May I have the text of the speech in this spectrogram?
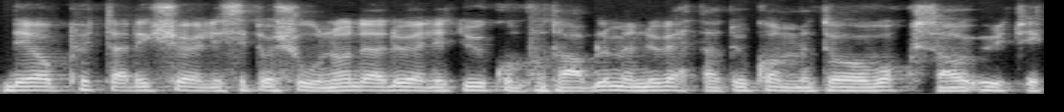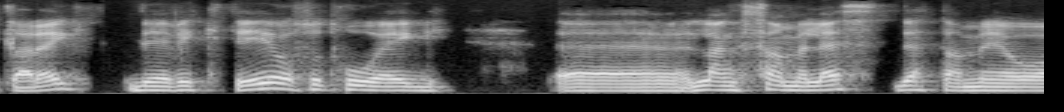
Det å putte deg selv i situasjoner der du er litt ukomfortabel, men du vet at du kommer til å vokse og utvikle deg, det er viktig. Og så tror jeg eh, langs lest dette med å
